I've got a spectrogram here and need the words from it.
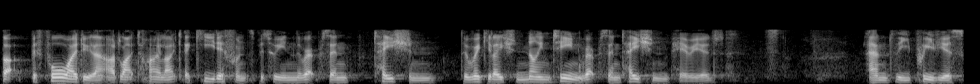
but before I do that, I'd like to highlight a key difference between the representation, the Regulation 19 representation period and the previous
